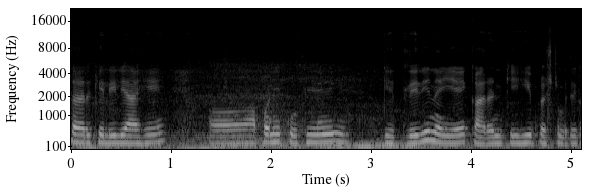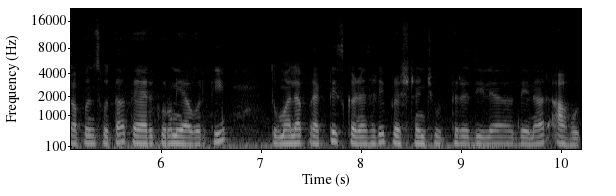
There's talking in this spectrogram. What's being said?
तयार केलेली आहे. आपण ही कुठे घेतलेली नाही आहे कारण की ही प्रश्नपत्रिका आपण स्वतः तयार करून यावरती तुम्हाला प्रॅक्टिस करण्यासाठी प्रश्नांची उत्तरं दिल्या देणार आहोत.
